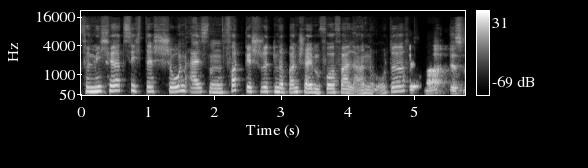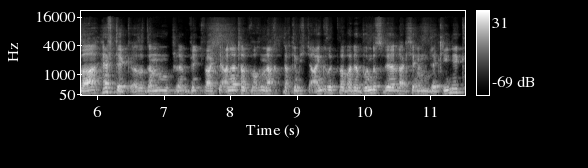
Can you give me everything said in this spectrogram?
Für mich hört sich das schon als ein fortgeschrittener Bandscheibenvorfall an, oder? Es war, es war heftig. Also dann war ich die anderthalb Wochen nach, nachdem ich eingerückt war bei der Bundeswehr, lag ich in der Klinik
